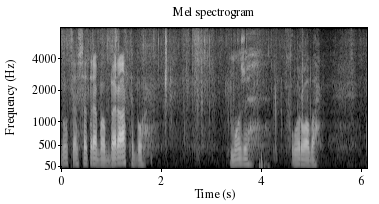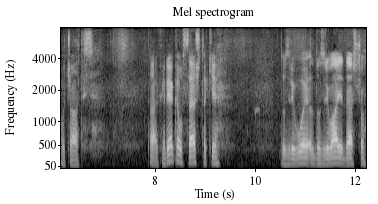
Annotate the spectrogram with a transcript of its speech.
Ну це все треба оббирати, бо може хвороба початися. Так, река все ж таки дозріває, дозріває дещо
